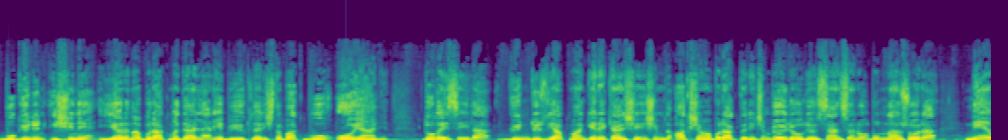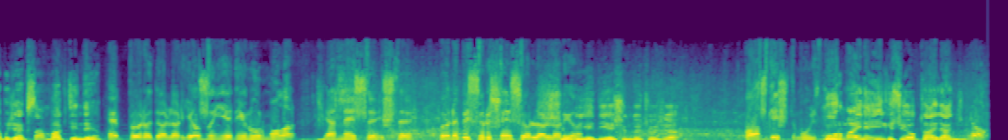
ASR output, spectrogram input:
bugünün işini yarına bırakma derler ya büyükler işte bak bu o yani. Dolayısıyla gündüz yapman gereken şeyi şimdi akşama bıraktığın için böyle oluyor. Sen sen ol bundan sonra ne yapacaksan vaktinde yap. Hep böyle derler. Yazın yediğin hurmalar. Ya neyse işte böyle bir sürü şey söylerler Şimdi yani. 7 yaşında çocuğa Vazgeçtim o yüzden. Hurma ile ilgisi yok Taylancığım. Yok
